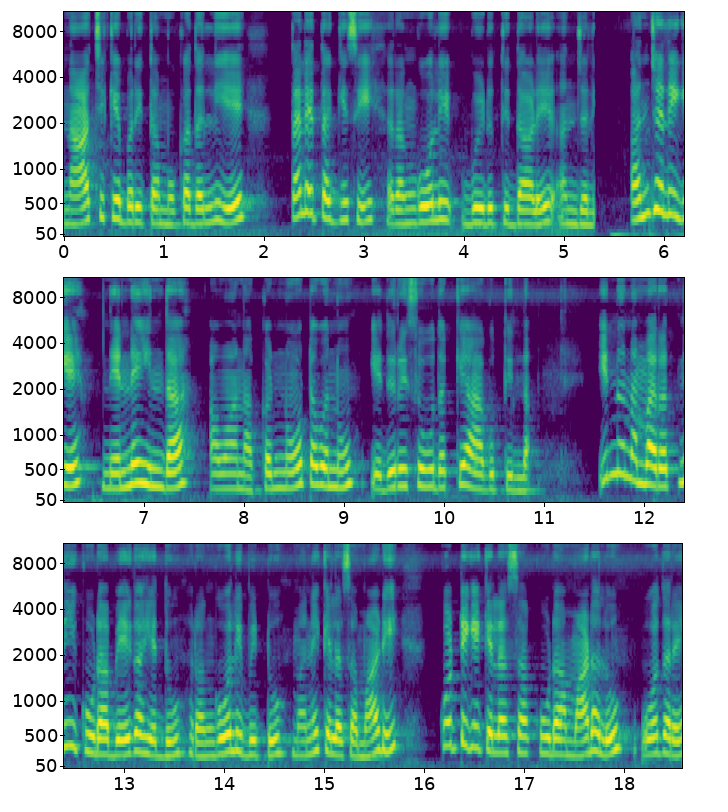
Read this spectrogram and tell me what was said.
ನಾಚಿಕೆ ಭರಿತ ಮುಖದಲ್ಲಿಯೇ ತಲೆ ತಗ್ಗಿಸಿ ರಂಗೋಲಿ ಬಿಡುತ್ತಿದ್ದಾಳೆ ಅಂಜಲಿ. ಅಂಜಲಿಗೆ ನೆನ್ನೆಯಿಂದ ಅವನ ಕಣ್ಣೋಟವನ್ನು ಎದುರಿಸುವುದಕ್ಕೆ ಆಗುತ್ತಿಲ್ಲ. ಇನ್ನು ನಮ್ಮ ರತ್ನಿ ಕೂಡ ಬೇಗ ಎದ್ದು ರಂಗೋಲಿ ಬಿಟ್ಟು ಮನೆ ಕೆಲಸ ಮಾಡಿ, ಕೊಟ್ಟಿಗೆ ಕೆಲಸ ಕೂಡ ಮಾಡಲು ಹೋದರೆ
